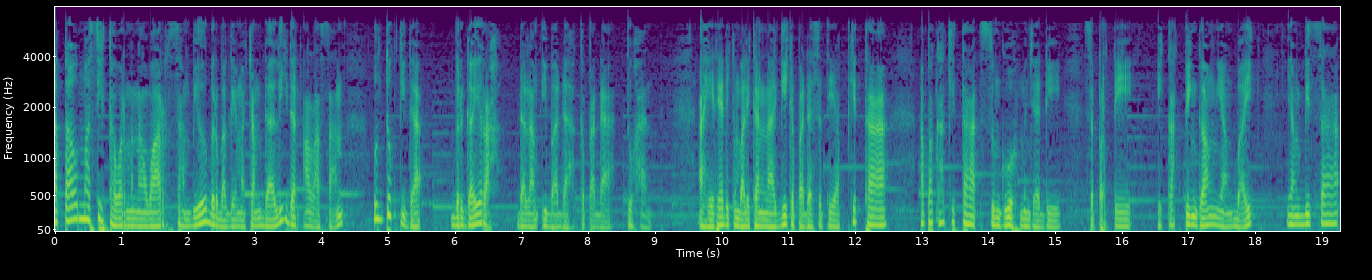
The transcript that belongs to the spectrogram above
Atau masih tawar-menawar sambil berbagai macam dalih dan alasan untuk tidak bergairah dalam ibadah kepada Tuhan? Akhirnya dikembalikan lagi kepada setiap kita, apakah kita sungguh menjadi seperti ikat pinggang yang baik yang bisa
